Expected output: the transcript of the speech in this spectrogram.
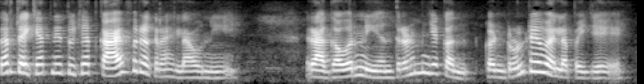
तर त्याच्यातने तुझ्यात काय फरक राहिला अवनी? रागावर नियंत्रण म्हणजे कं कंट्रोल ठेवायला पाहिजे.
